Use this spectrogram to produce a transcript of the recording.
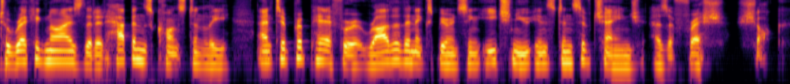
to recognize that it happens constantly, and to prepare for it rather than experiencing each new instance of change as a fresh shock.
